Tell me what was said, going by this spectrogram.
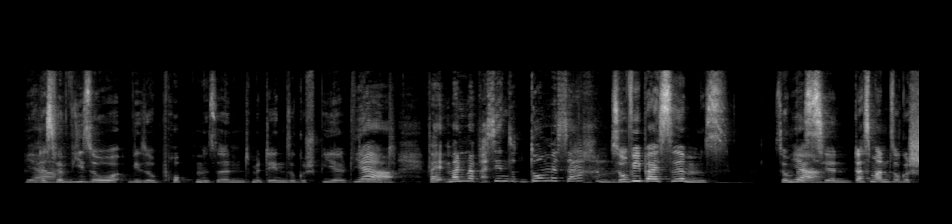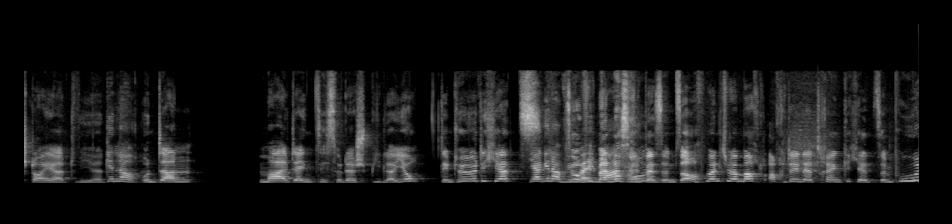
Ja. Dass wir wie so, wie so Puppen sind, mit denen so gespielt wird. Ja, weil manchmal passieren so dumme Sachen. So wie bei Sims. So ein Ja. bisschen. Dass man so gesteuert wird. Genau. Und dann mal denkt sich so der Spieler, jo, den töte ich jetzt. Ja, genau, wie so wie man das halt warum? bei Sims auch manchmal macht. Ach, den ertränke ich jetzt im Pool.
